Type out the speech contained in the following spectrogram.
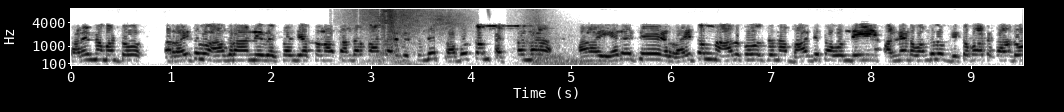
సరైనమంటూ రైతులు ఆగ్రహాన్ని వ్యక్తం చేస్తున్న సందర్భం కనిపిస్తుంది. ప్రభుత్వం ఖచ్చితంగా ఏదైతే రైతులను ఆదుకోవాల్సిన బాధ్యత ఉంది పన్నెండు వందలు గిట్టుబాటు కాదు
